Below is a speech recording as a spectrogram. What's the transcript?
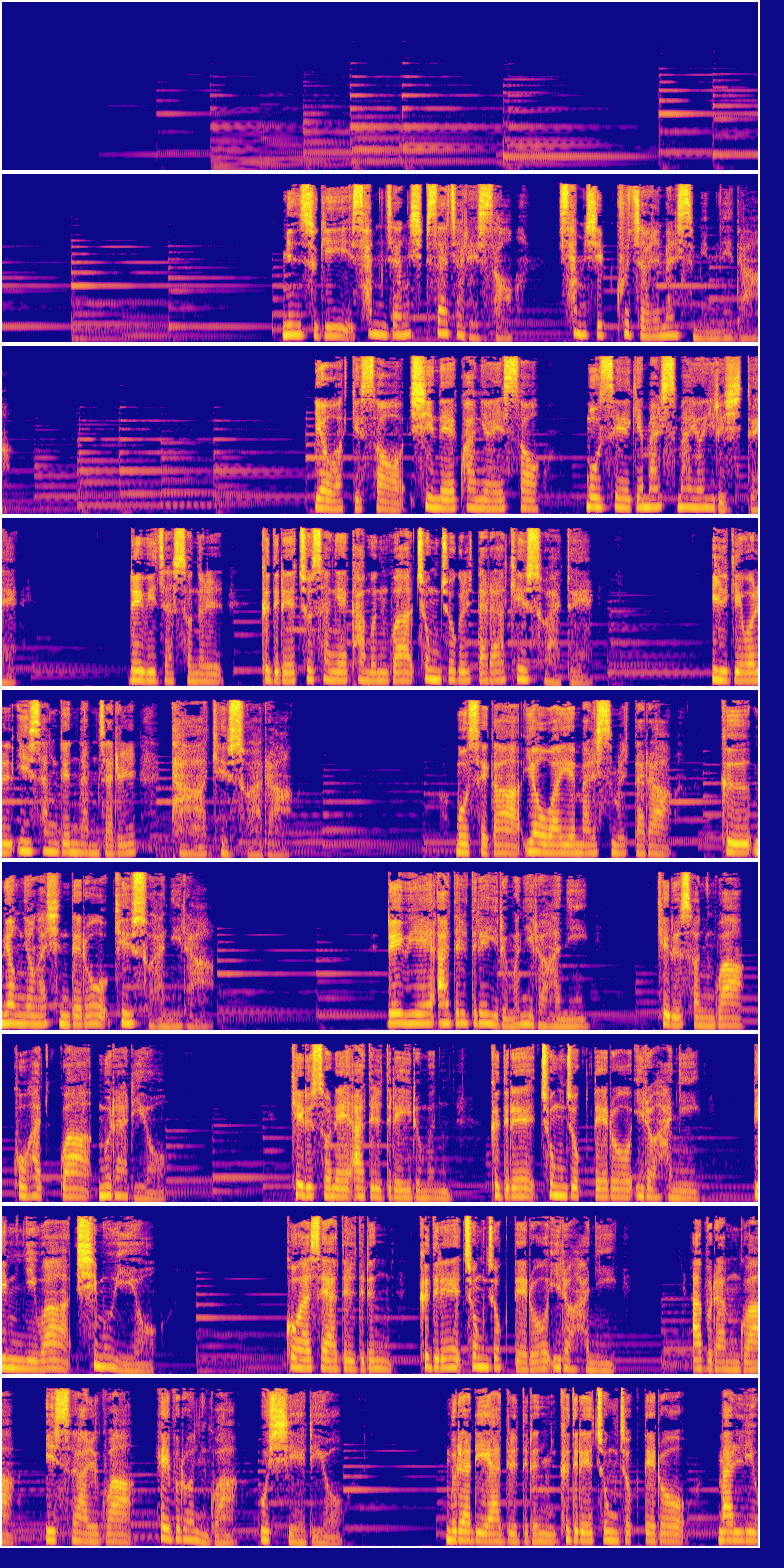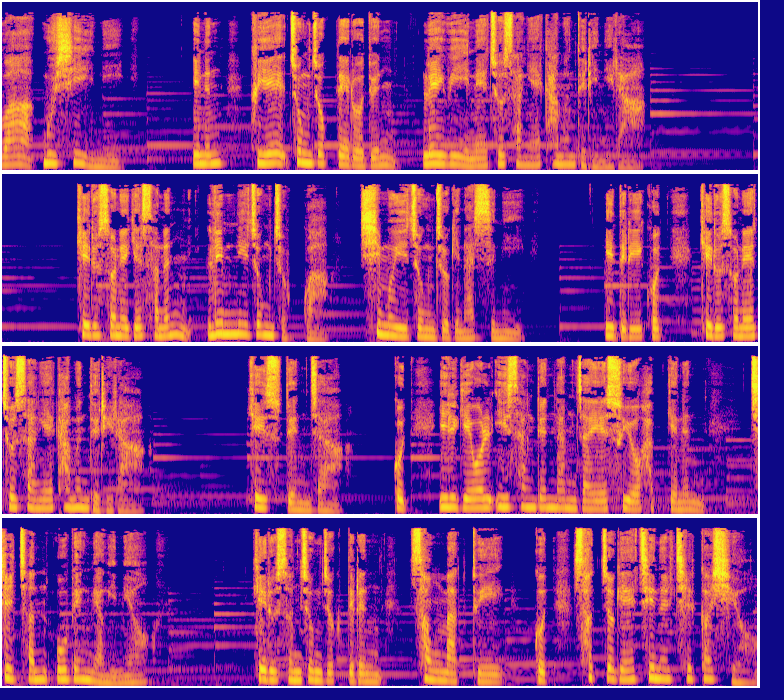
민숙이 3장 14절에서 39절 말씀입니다. 여호와께서 시내 광야에서 모세에게 말씀하여 이르시되 레위 자손을 그들의 조상의 가문과 종족을 따라 계수하되 1개월 이상 된 남자를 다 계수하라. 모세가 여호와의 말씀을 따라 그 명령하신 대로 계수하니라. 레위의 아들들의 이름은 이러하니 게르선과 고핫과 무라리오. 게르손의 아들들의 이름은 그들의 종족대로 이러하니 림니와 시무이요. 고아세 아들들은 그들의 종족대로 이러하니 아브람과 이스알과 헤브론과 우시엘이요. 무라리의 아들들은 그들의 종족대로 말리와 무시이니 이는 그의 종족대로 된 레위인의 조상의 가문들이니라. 게르손에게서는 림니 종족과 시무이 종족이 났으니 이들이 곧 게르손의 조상의 가문들이라. 계수된 자, 곧 1개월 이상 된 남자의 수요 합계는 7,500명이며 게르손 종족들은 성막 뒤 곧 서쪽에 진을 칠 것이요.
